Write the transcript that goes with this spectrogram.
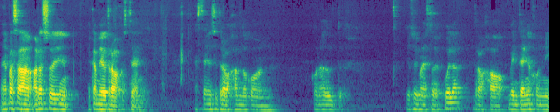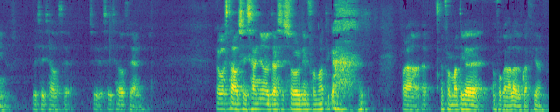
Me ha pasado, ahora soy, he cambiado de trabajo este año. Este año estoy trabajando con, con adultos. Yo soy maestro de escuela, he trabajado 20 años con niños, de 6 a 12, sí, de 6 a 12 años. Luego he estado 6 años de asesor de informática, para eh, informática enfocada a la educación,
